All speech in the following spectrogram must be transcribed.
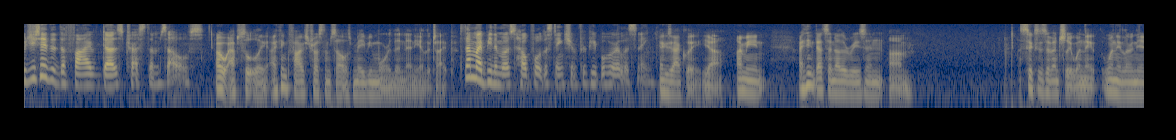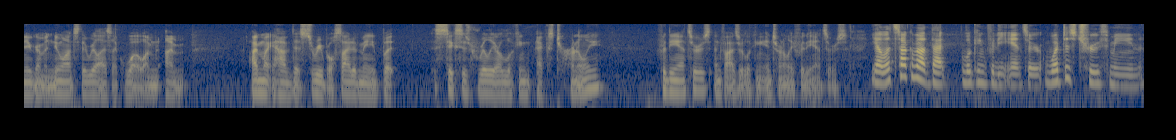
Would you say that the five does trust themselves? Oh, absolutely. I think fives trust themselves maybe more than any other type. So that might be the most helpful distinction for people who are listening. Exactly. Yeah. I mean, I think that's another reason um, sixes eventually when they when they learn the enneagram and nuance, they realize like, whoa, I'm I'm I might have this cerebral side of me, but sixes really are looking externally for the answers, and fives are looking internally for the answers. Yeah, let's talk about that looking for the answer. What does truth mean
